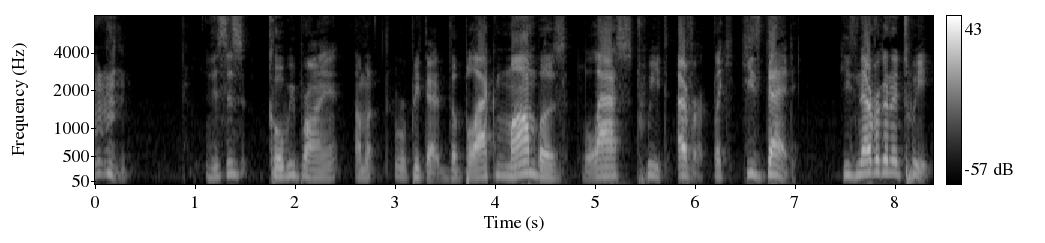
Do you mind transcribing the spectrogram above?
this is Kobe Bryant. I'm gonna repeat that. The Black Mamba's last tweet ever. Like he's dead. He's never gonna tweet.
